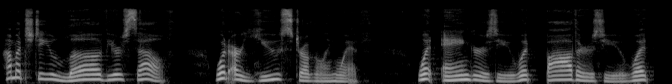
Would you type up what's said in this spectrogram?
How much do you love yourself? What are you struggling with? What angers you? What bothers you? What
